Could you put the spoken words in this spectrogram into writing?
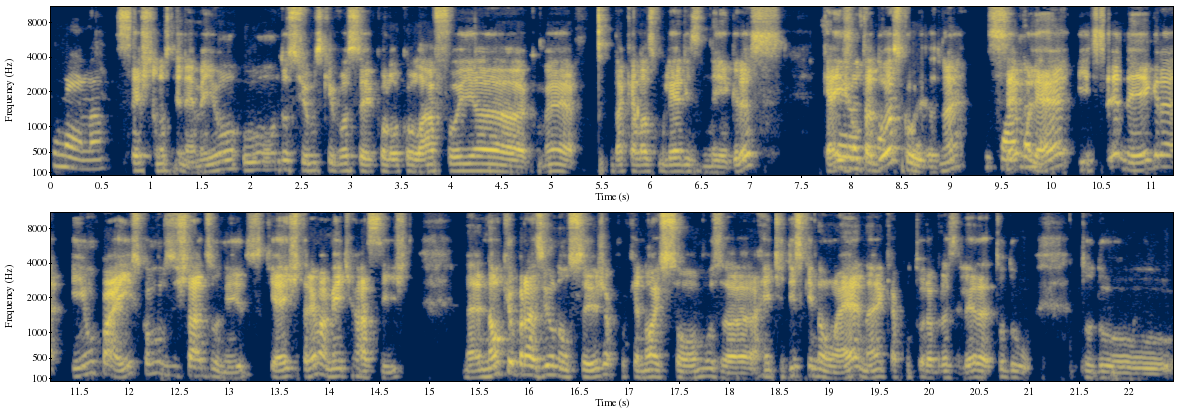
Cinema. Sexta no Cinema. E um, um dos filmes que você colocou lá foi a. Como é? Daquelas mulheres negras, que aí junta duas coisas, né? Ser mulher e ser negra em um país como os Estados Unidos, que é extremamente racista né? Não que o Brasil não seja, porque nós somos, a, gente diz que não é, né? que a cultura brasileira é tudo, tudo,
